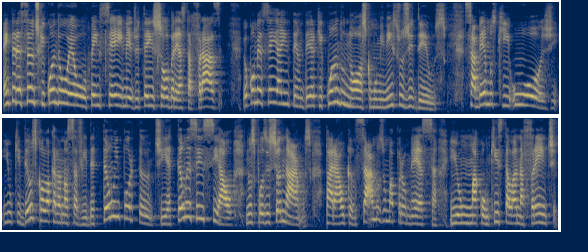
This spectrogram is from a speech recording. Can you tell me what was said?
É interessante que quando eu pensei e meditei sobre esta frase, eu comecei a entender que quando nós, como ministros de Deus, sabemos que o hoje e o que Deus coloca na nossa vida é tão importante e é tão essencial nos posicionarmos para alcançarmos uma promessa e uma conquista lá na frente,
